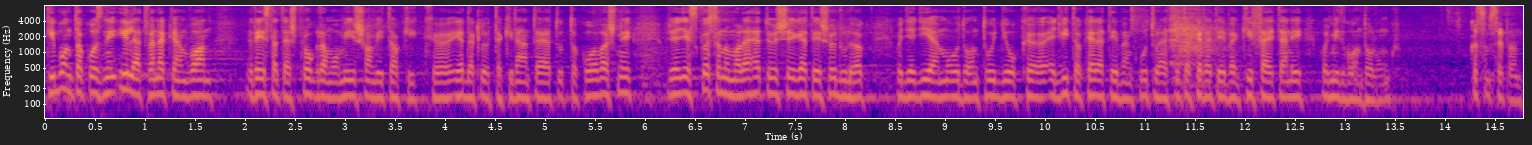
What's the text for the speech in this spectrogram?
kibontakozni, illetve nekem van részletes programom is, amit akik érdeklődtek iránta el tudtak olvasni. Úgyhogy egyrészt köszönöm a lehetőséget, és örülök, hogy egy ilyen módon tudjuk egy vita keretében, kulturált vita keretében kifejteni, hogy mit gondolunk. Köszönöm szépen.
